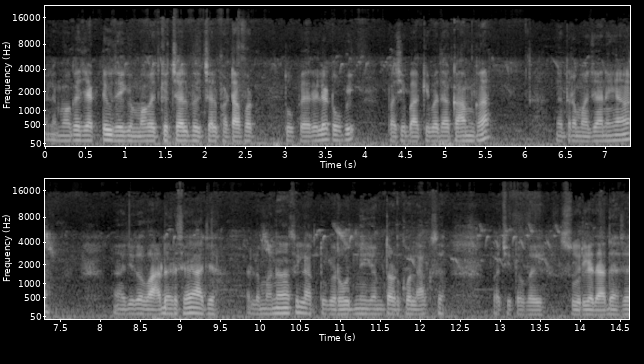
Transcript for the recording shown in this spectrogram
એટલે મગજ એક્ટિવ થઈ ગયું. મગજ કે, ચાલ ભાઈ, ચાલ, ફટાફટ તું પહેરી લે ટોપી, પછી બાકી બધા કામ કર. નહીતર મજા નહીં આવે. હજી તો વાદળ છે આજે. એટલે મને નથી લાગતું કે રોજની જેમ તડકો લાગશે. પછી તો ભાઈ સૂર્ય દાદા છે.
